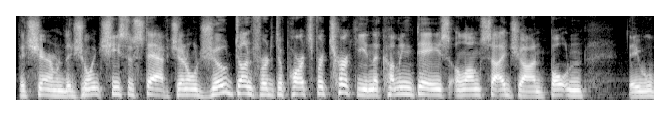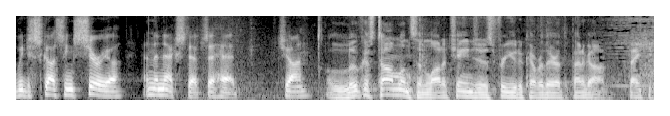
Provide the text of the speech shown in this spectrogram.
The chairman of the Joint Chiefs of Staff, General Joe Dunford, departs for Turkey in the coming days alongside John Bolton. They will be discussing Syria and the next steps ahead. John? Lucas Tomlinson, a lot of changes for you to cover there at the Pentagon. Thank you.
